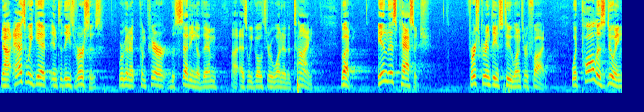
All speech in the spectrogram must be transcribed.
Now, as we get into these verses, we're going to compare the setting of them uh, as we go through one at a time. But in this passage, 1 Corinthians 2 1 through 5, what Paul is doing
